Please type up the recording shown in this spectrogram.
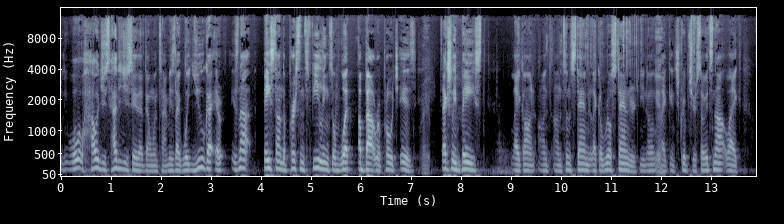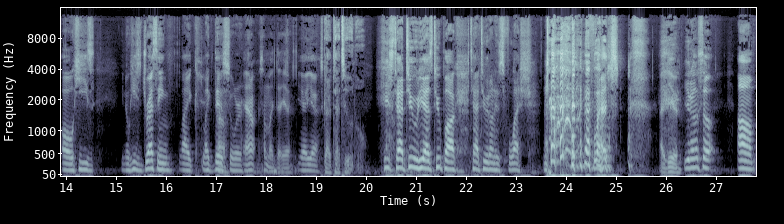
well, how would you how did you say that that one time it's like what you got er, is not based on the person's feelings of what about reproach is Right. it's actually based like on on on some standard like a real standard you know Yeah. like in scripture so it's not like oh he's you know he's dressing like like this or I don't- something like that, yeah. yeah yeah He's got a tattoo. No. he's tattooed he has tupac tattooed on his flesh Flesh. I do. you know so um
